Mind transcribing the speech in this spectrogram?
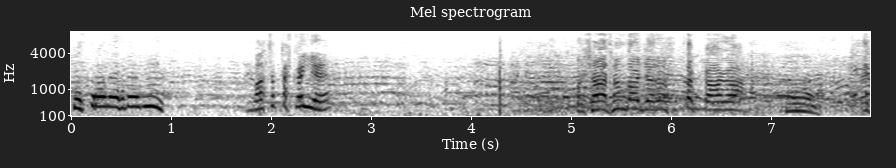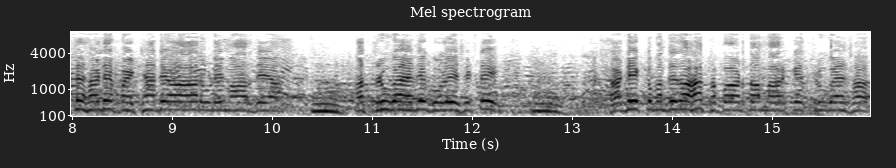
ਕਿਸ ਤਰ੍ਹਾਂ ਦੇਖਦੇ ਹੋ ਜੀ? ਬਸ ਧੱਕਾ ਹੀ ਹੈ। ਪ੍ਰਸ਼ਾਸਨ ਦਾ ਜਰਾ ਧੱਕਾਗਾ। ਹਾਂ। ਇੱਥੇ ਸਾਡੇ ਬੈਠਿਆਂ ਤੇ ਆ ਰੋੜੇ ਮਾਰਦੇ ਆ। ਹੂੰ। ਅਥਰੂ ਗੈਸ ਦੇ ਗੋਲੇ ਸਿੱਟੇ। ਹੂੰ। ਸਾਡੇ ਇੱਕ ਬੰਦੇ ਦਾ ਹੱਥ ਪਾੜਤਾ ਮਾਰ ਕੇ ਅਥਰੂ ਗੈਸ ਆ।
